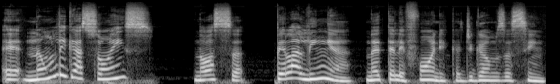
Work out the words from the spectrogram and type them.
É, não ligações, nossa, pela linha, né, telefônica, digamos assim.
